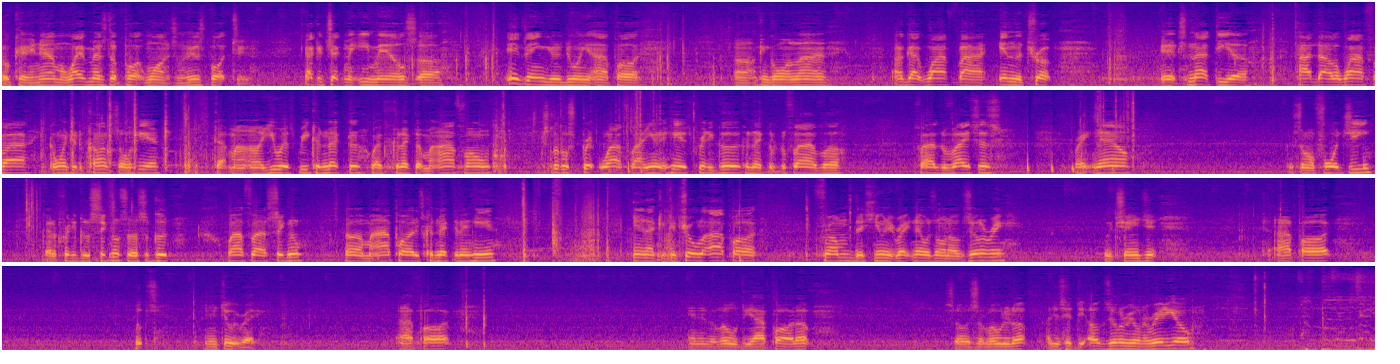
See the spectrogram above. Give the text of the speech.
Okay, now my wife messed up part one, so here's part two. I can check my emails, uh, anything you're doing your iPod. Uh, I can go online. I got Wi-Fi in the truck. It's not the uh, high dollar Wi-Fi. Go into the console here. Got my uh, USB connector where I can connect up my iPhone. This little Sprint Wi-Fi unit here is pretty good. Connect up to five uh, five devices. Right now, it's on 4G. Got a pretty good signal, so it's a good Wi-Fi signal. Uh, my iPod is connected in here. And I can control the iPod from this unit. Right now it's on auxiliary. We'll change it to iPod. Oops, didn't do it right. iPod. And it'll load the iPod up. So it's loaded up. I just hit the auxiliary on the radio.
